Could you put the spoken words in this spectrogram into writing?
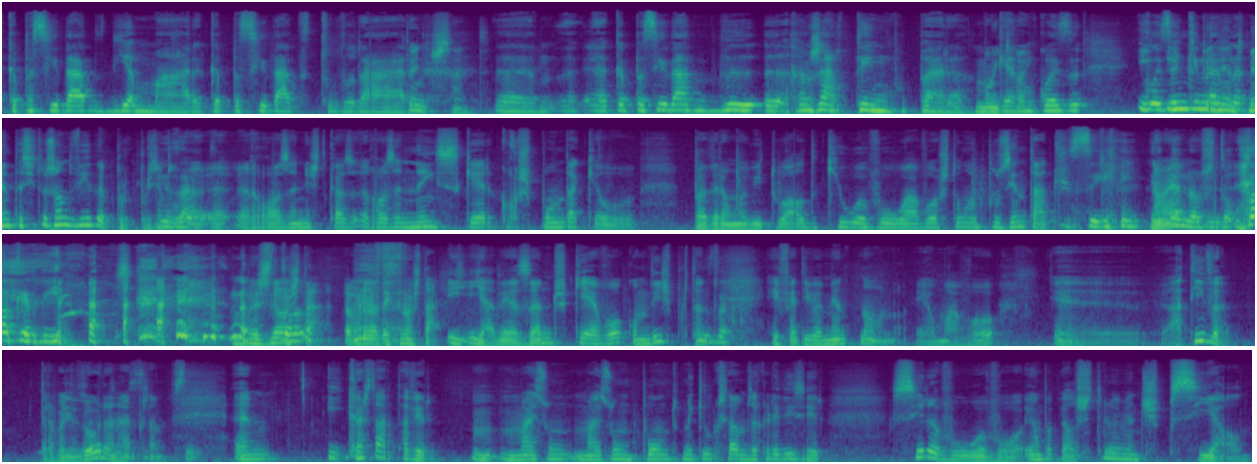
a capacidade de amar, a capacidade de tolerar, interessante. uh, a capacidade de arranjar tempo para, Muito que era bem. uma coisa, E, que na- independentemente da situação de vida, porque, por exemplo, a, a Rosa, neste caso, a Rosa nem sequer corresponde àquele padrão habitual de que o avô ou a avó estão aposentados. Sim, Não ainda é? não estou. Qualquer dia. Mas não estou. está, a verdade é que não está. E, e há 10 anos que é avó, como diz, portanto, Exato. efetivamente não, não, é uma avó eh, ativa, trabalhadora, não é? Portanto, Sim. hum, e cá está, está a ver, mais um, mais um ponto naquilo que estávamos a querer dizer. Ser avô ou avó é um papel extremamente especial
